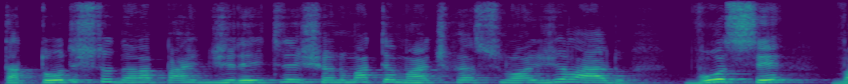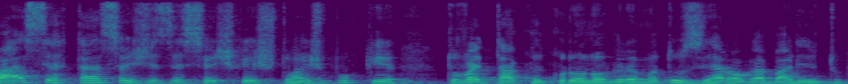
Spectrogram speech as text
tá toda estudando a parte de direito e deixando matemática raciocínio de lado. Você vai acertar essas 16 questões porque tu vai estar tá com o cronograma do zero ao gabarito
